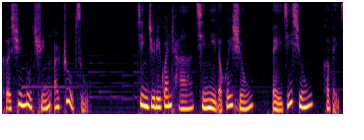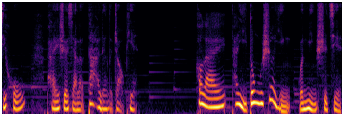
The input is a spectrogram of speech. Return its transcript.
和驯鹿群而驻足，近距离观察亲昵的灰熊、北极熊和北极狐，拍摄下了大量的照片。后来，他以动物摄影闻名世界，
